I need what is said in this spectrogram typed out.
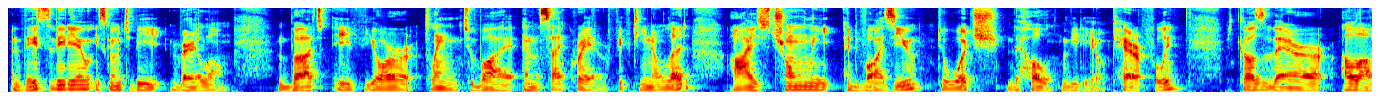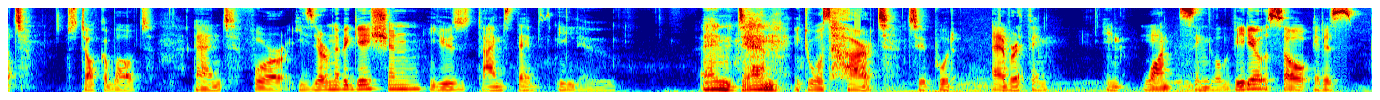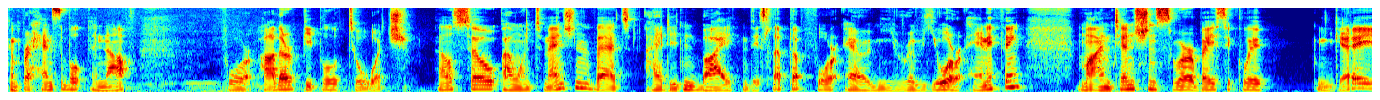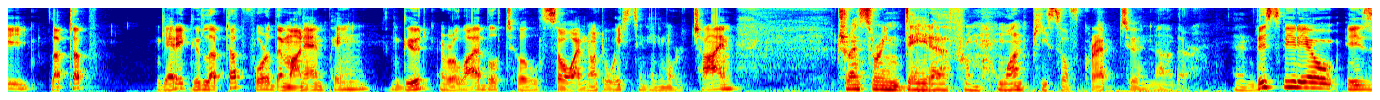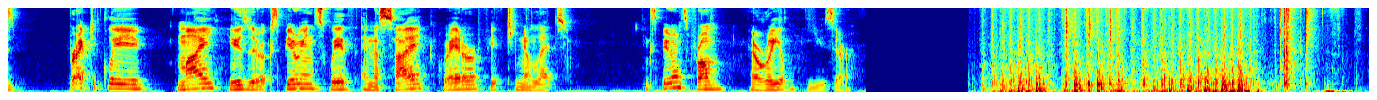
This video is going to be very long, but if you're planning to buy MSI Creator 15 OLED, I strongly advise you to watch the whole video carefully, because there are a lot to talk about. And for easier navigation, use timestamps below. And damn, it was hard to put everything in one single video, so it is comprehensible enough for other people to watch. Also, I want to mention that I didn't buy this laptop for any review or anything. My intentions were basically get a laptop, get a good laptop for the money I'm paying, good, reliable tool, so I'm not wasting any more time transferring data from one piece of crap to another. And this video is practically my user experience with MSI Creator 15 OLED. Experience from a real user.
